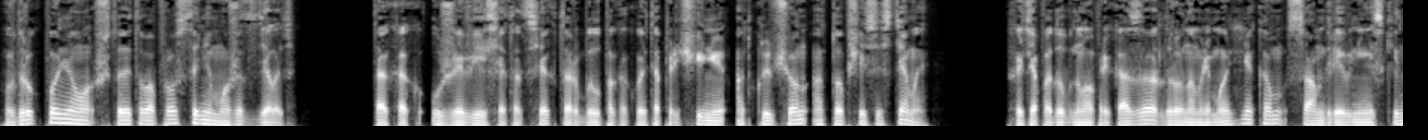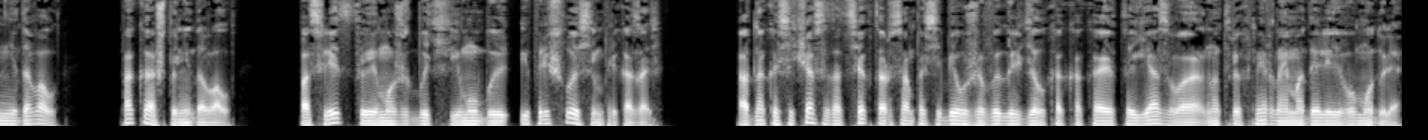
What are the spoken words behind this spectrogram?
вдруг понял, что этого просто не может сделать, так как уже весь этот сектор был по какой-то причине отключен от общей системы. Хотя подобного приказа дронам-ремонтникам сам древний скин не давал. Пока что не давал. Впоследствии, может быть, ему бы и пришлось им приказать. Однако сейчас этот сектор сам по себе уже выглядел как какая-то язва на трехмерной модели его модуля.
